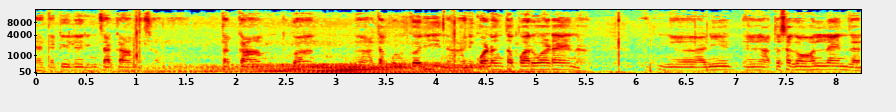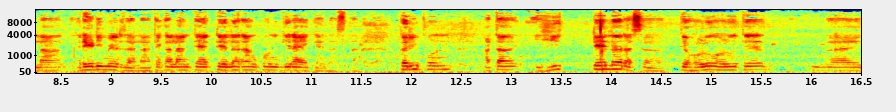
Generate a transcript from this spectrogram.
हे आता टेलरिंगचा काम आसा तर काम तुका आता कोण करीना आणि कोणाक तर परवडाय ना. आतां आणि ऑनलायन आता सगळं ऑनलाईन झाला रेडीमेड झाला तेका लागून त्या टेलरांक कोण गिरायक नासता. तरी पूण आता ही टेलर आसा ते हळूहळू ते अं,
